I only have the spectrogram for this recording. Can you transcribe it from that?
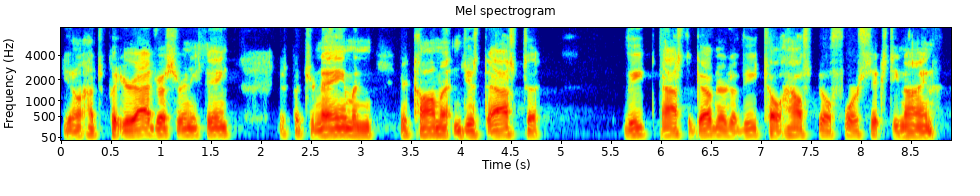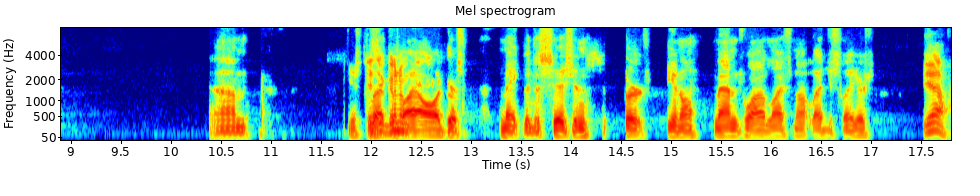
You don't have to put your address or anything. Just put your name and your comment and just ask to ve- ask the governor to veto House Bill 469. Um, just Is let the gonna- biologists make the decision or you know manage wildlife, not legislators. Yeah.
